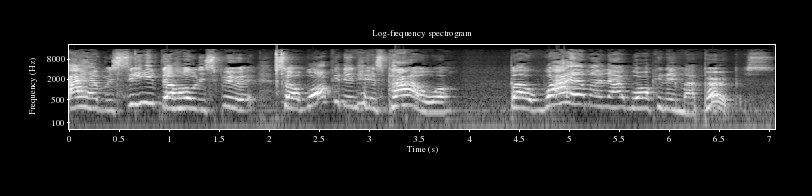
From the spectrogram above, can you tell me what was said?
I have received the Holy Spirit. So I'm walking in His power. But why am I not walking in my purpose?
